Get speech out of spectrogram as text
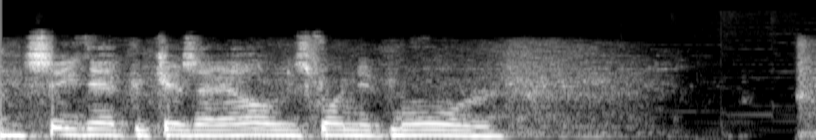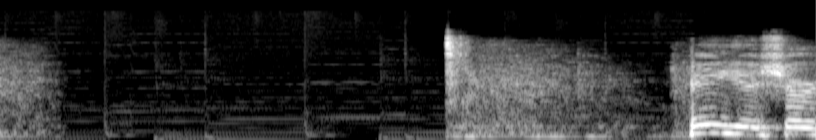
I say that because I always wanted more. Hey, uh, Char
